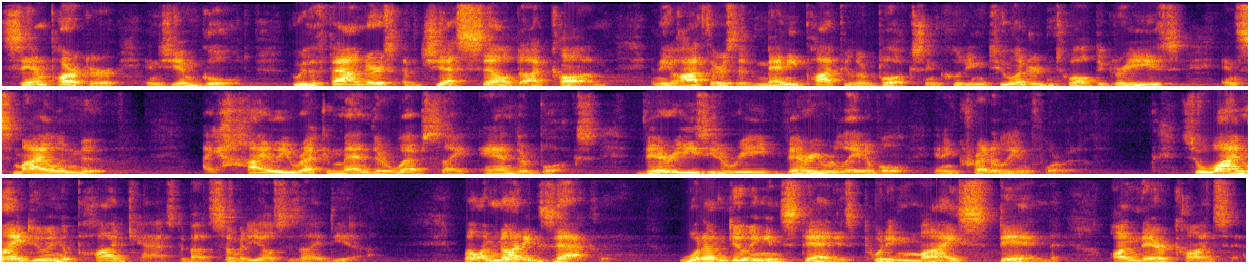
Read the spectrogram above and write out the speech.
Sam Parker and Jim Gould, who are the founders of JustSell.com and the authors of many popular books, including 212 Degrees and Smile and Move. I highly recommend their website and their books. Very easy to read, very relatable, and incredibly informative. So, why am I doing a podcast about somebody else's idea? Well, I'm not exactly. What I'm doing instead is putting my spin on their concept.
